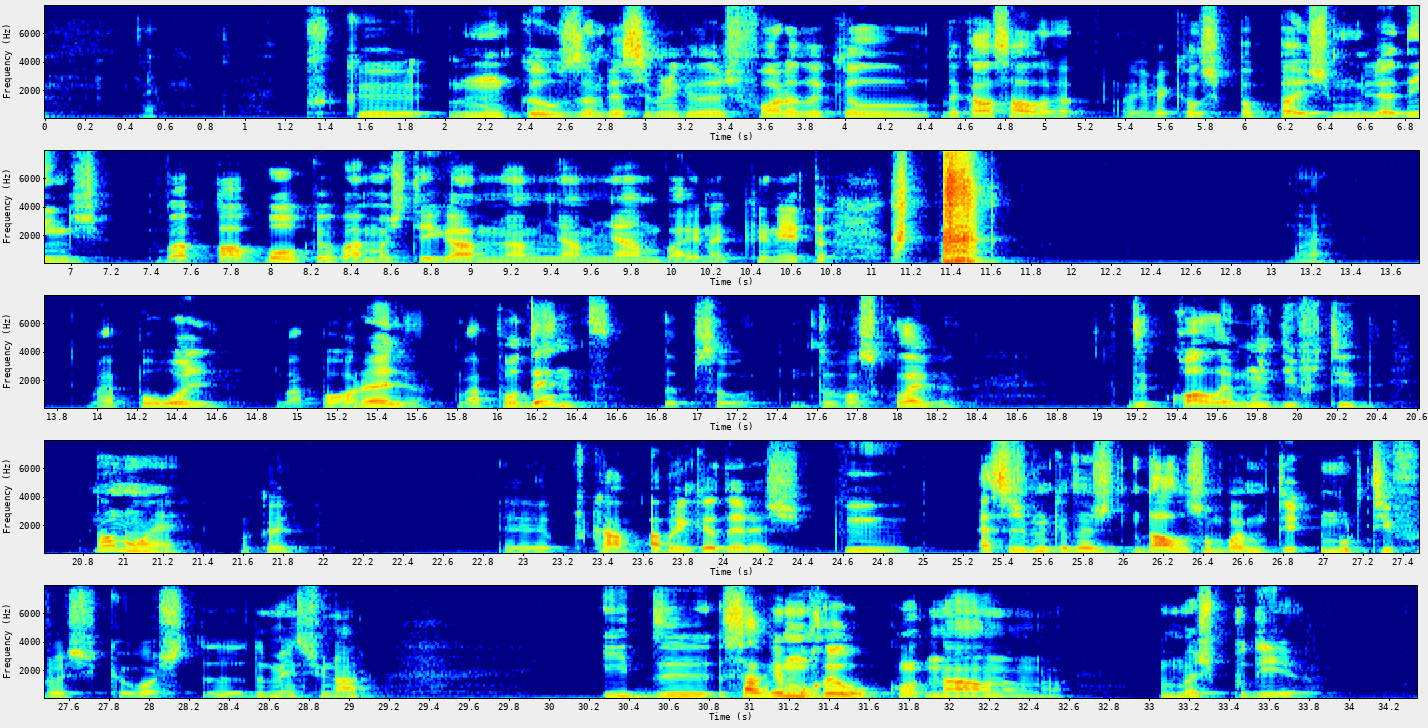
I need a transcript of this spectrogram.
Porque nunca usamos essas brincadeiras fora daquele, daquela sala. É aqueles papéis molhadinhos que vai para a boca, vai mastigar, nham, nham, nham, vai na caneta, não é? vai para o olho, vai para a orelha, vai para o dente da pessoa, do vosso colega, de qual é muito divertido. Não, não é, ok? Eh, porque há, há brincadeiras que essas brincadeiras de aula são bem mortíferas, que eu gosto de, de mencionar. E de. Se alguém morreu. com- Não, não, não. Mas podia.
